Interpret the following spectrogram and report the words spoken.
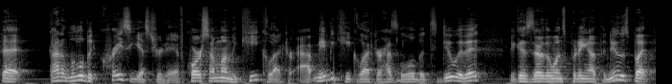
that got a little bit crazy yesterday. Of course, I'm on the Key Collector app. Maybe Key Collector has a little bit to do with it because they're the ones putting out the news. But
